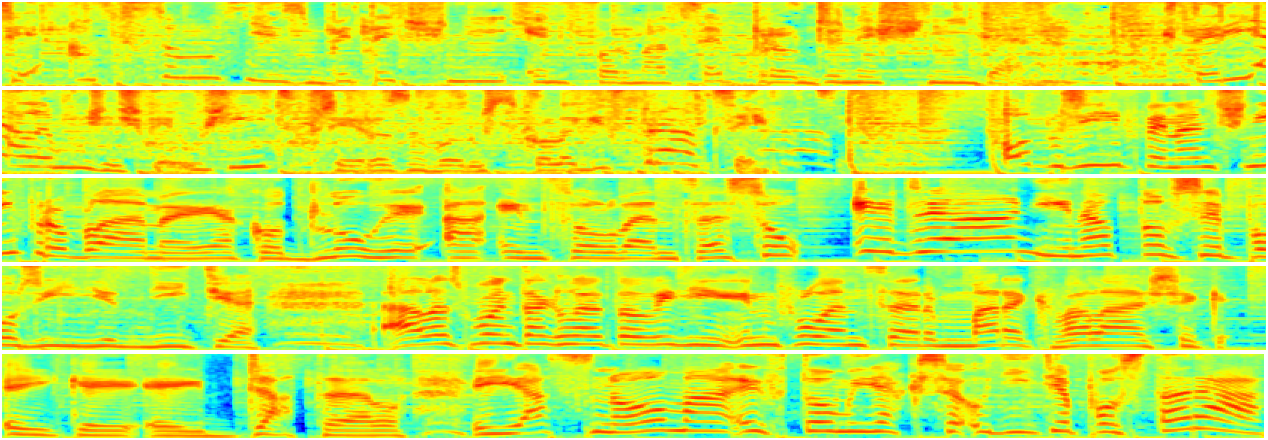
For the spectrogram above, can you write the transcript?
Tři absolutně zbytečný informace pro dnešní den, který ale můžeš využít při rozhovoru s kolegy v práci. Obří finanční problémy jako dluhy a insolvence jsou ideální na to si pořídit dítě. Alespoň takhle to vidí influencer Marek Valášek a.k.a. Datel. Jasno má i v tom, jak se o dítě postará.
